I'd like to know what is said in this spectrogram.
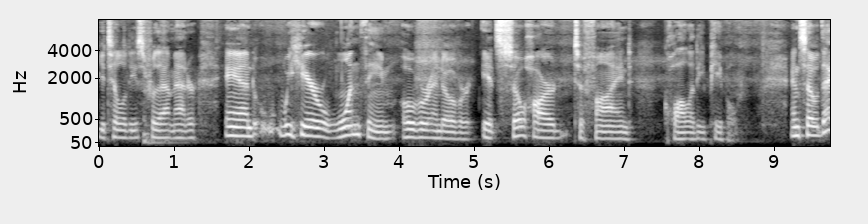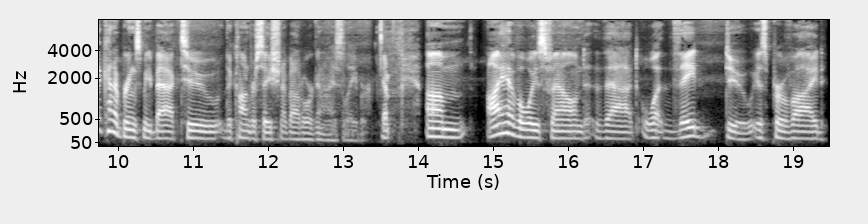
utilities for that matter, and we hear one theme over and over: it's so hard to find quality people. And so that kind of brings me back to the conversation about organized labor. Yep. Um, I have always found that what they do is provide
